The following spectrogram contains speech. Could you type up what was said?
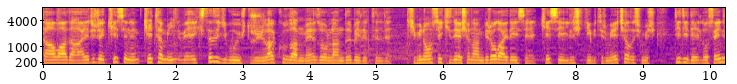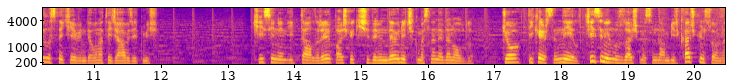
Davada ayrıca Cassie'nin ketamin ve ekstazi gibi uyuşturucular kullanmaya zorlandığı belirtildi. 2018'de yaşanan bir olayda ise Cassie ilişkiyi bitirmeye çalışmış, Didi de Los Angeles'taki evinde ona tecavüz etmiş. Cassie'nin iddiaları başka kişilerin de öne çıkmasına neden oldu. Joe Dickerson Neal, Cassie'nin uzlaşmasından birkaç gün sonra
